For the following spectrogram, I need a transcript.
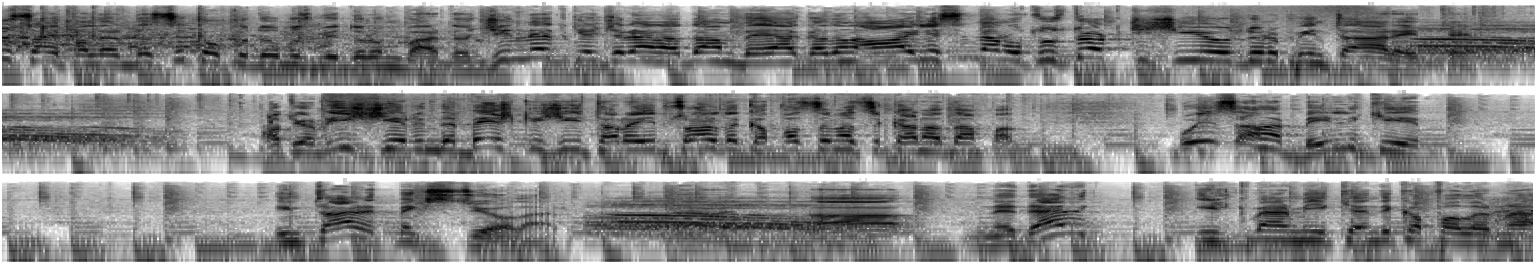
3. sayfalarında sık okuduğumuz bir durum vardı. Cinnet geçiren adam veya kadın ailesinden 34 kişiyi öldürüp intihar etti. Atıyorum iş yerinde 5 kişiyi tarayıp sonra da kafasına sıkan adam falan. Bu insanlar belli ki intihar etmek istiyorlar. Evet. Aa, neden ilk mermiyi kendi kafalarına...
